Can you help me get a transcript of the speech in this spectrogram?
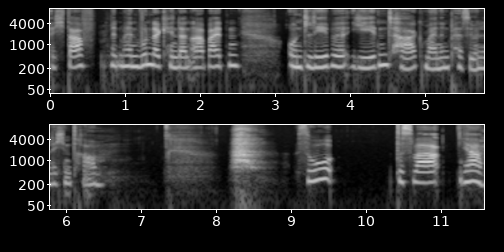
Ich darf mit meinen Wunderkindern arbeiten und lebe jeden Tag meinen persönlichen Traum. So, das war ja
